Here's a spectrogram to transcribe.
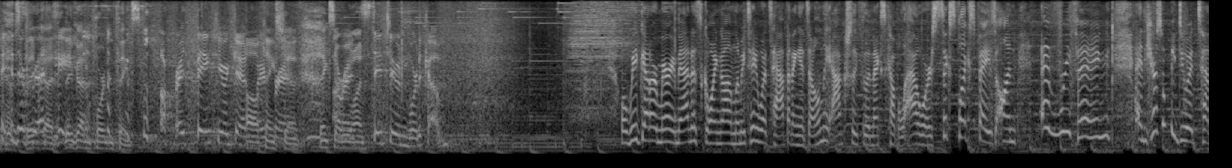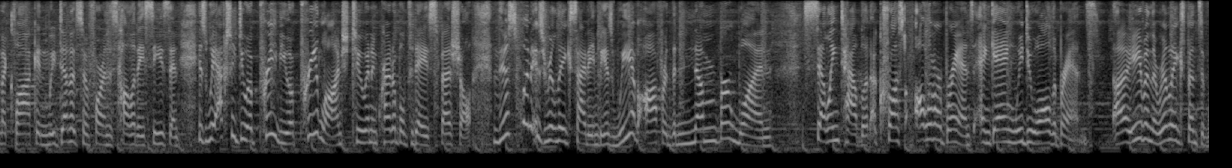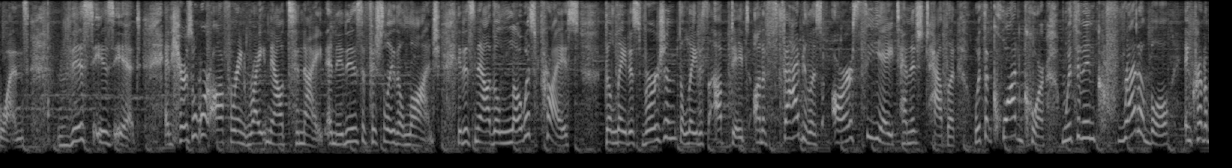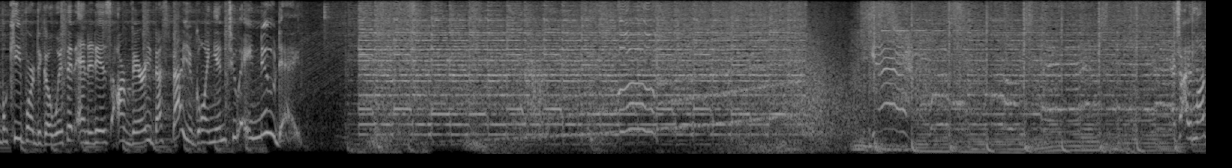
Yes, They're they've ready. got, they've got important things. All right, thank you again, Oh, thanks, friend. Jen. Thanks, All right, everyone. stay tuned, more to come. Well, we've got our Merry Madness going on. Let me tell you what's happening. It's only actually for the next couple hours. Six Flex pays on everything. And here's what we do at 10 o'clock, and we've done it so far in this holiday season, is we actually do a preview, a pre-launch to an incredible today's special. This one is really exciting because we have offered the number one selling tablet across all of our brands. And gang, we do all the brands, uh, even the really expensive ones. This is it. And here's what we're offering right now tonight. And it is officially the launch. It is now the lowest price, the latest version, the latest updates on a fabulous RCA 10-inch tablet with a quad core, with an incredible, incredible keyboard to go with it. And it is our very best value going into a new day.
